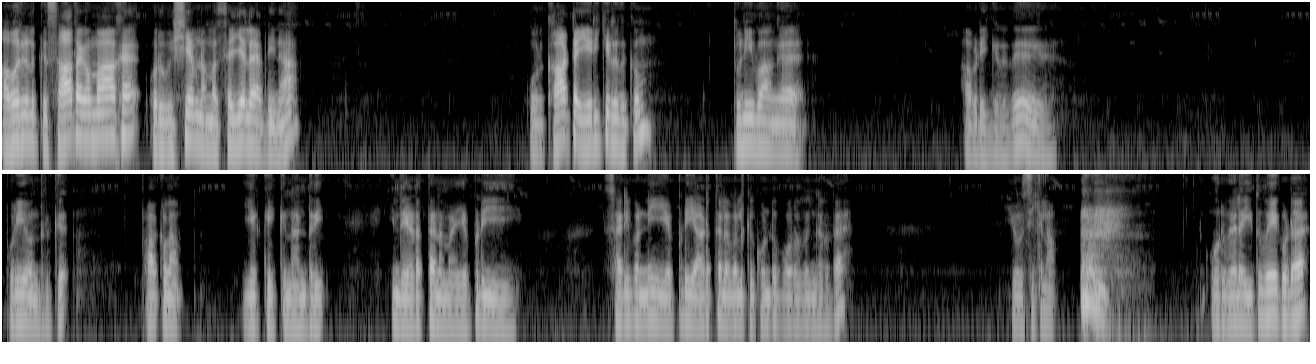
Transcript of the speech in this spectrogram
அவர்களுக்கு சாதகமாக ஒரு விஷயம் நம்ம செய்யலை அப்படின்னா ஒரு காட்டை எரிக்கிறதுக்கும் துணிவாங்க. அப்படிங்கிறது புரிய வந்திருக்கு. பார்க்கலாம். இயற்கைக்கு நன்றி. இந்த இடத்த நம்ம எப்படி சரி பண்ணி எப்படி அடுத்த லெவலுக்கு கொண்டு போகிறதுங்கிறத யோசிக்கலாம். ஒருவேளை இதுவே கூட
